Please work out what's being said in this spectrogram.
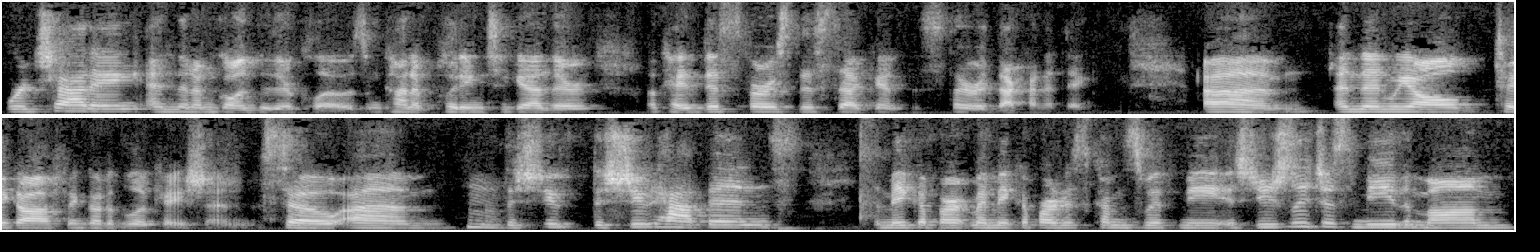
we're chatting and then I'm going through their clothes and kind of putting together, okay, this first, this second, this third, that kind of thing. Um, and then we all take off and go to the location. So um, hmm. the shoot the shoot happens. The makeup art my makeup artist comes with me. It's usually just me, the mom,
